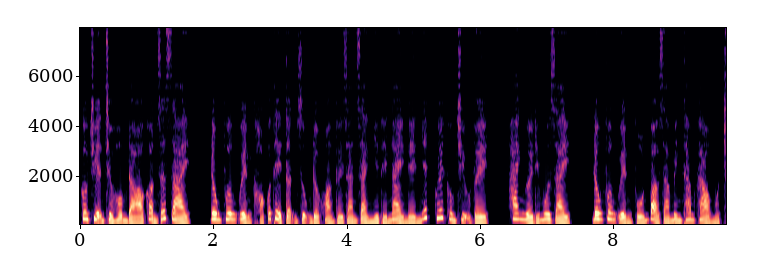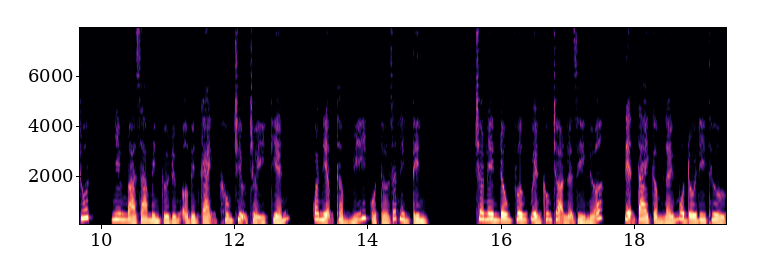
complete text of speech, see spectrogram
Câu chuyện chiều hôm đó còn rất dài, Đông Phương Uyển khó có thể tận dụng được khoảng thời gian dài như thế này nên nhất quyết không chịu về, hai người đi mua giày, Đông Phương Uyển vốn bảo Gia Minh tham khảo một chút, nhưng mà Gia Minh cứ đứng ở bên cạnh không chịu cho ý kiến, quan niệm thẩm mỹ của tớ rất linh tinh. Cho nên Đông Phương Uyển không chọn lựa gì nữa, tiện tay cầm lấy một đôi đi thử,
